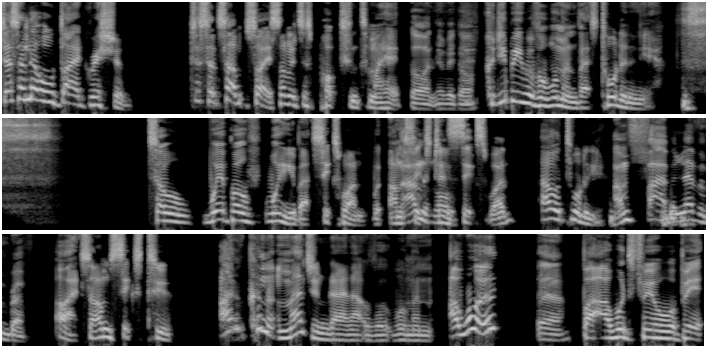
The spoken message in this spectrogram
Just a little digression. Just a, some, sorry, something just popped into my head. Go on, here we go. Could you be with a woman that's taller than you? So we're both, what are you, about six one? I'm, I'm six two. six one. How tall are you? I'm five eleven, bro. All right, so I'm six two. I couldn't imagine going out with a woman. I would, Yeah. but I would feel a bit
